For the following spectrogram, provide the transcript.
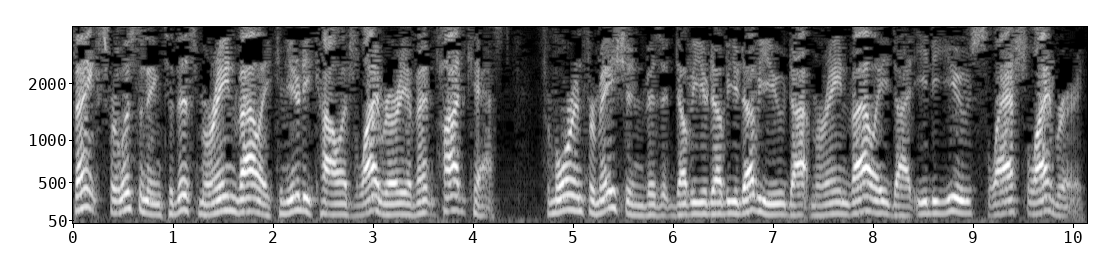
Thanks for listening to this Moraine Valley Community College Library event podcast. For more information, visit www.morainevalley.edu slash library.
